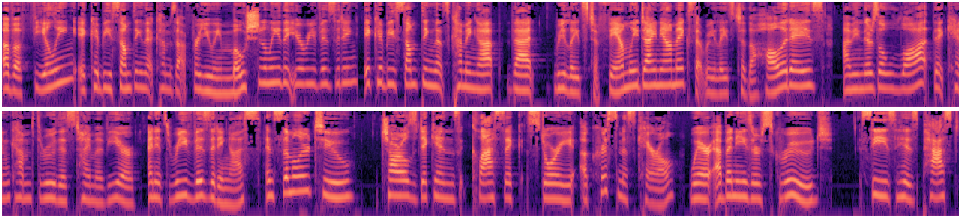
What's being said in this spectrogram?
of a feeling. It could be something that comes up for you emotionally that you're revisiting. It could be something that's coming up that relates to family dynamics, that relates to the holidays. I mean, there's a lot that can come through this time of year and it's revisiting us. And similar to Charles Dickens' classic story, A Christmas Carol, where Ebenezer Scrooge sees his past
